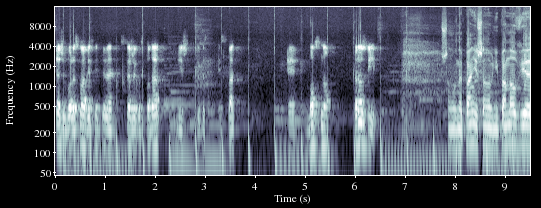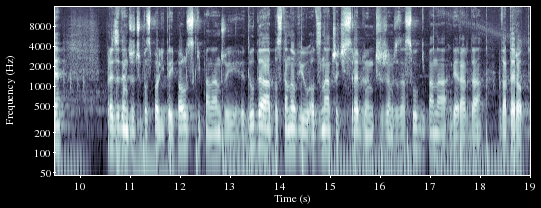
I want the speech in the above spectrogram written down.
też Bolesławiec nie tyle w sferze gospodarki, również w sferze bezpieczeństwa e, mocno rozwija. Szanowne Panie, Szanowni Panowie, prezydent Rzeczypospolitej Polski, pan Andrzej Duda, postanowił odznaczyć Srebrnym Krzyżem Zasługi pana Gerarda Waterota.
